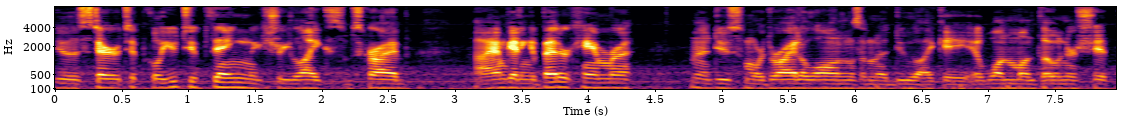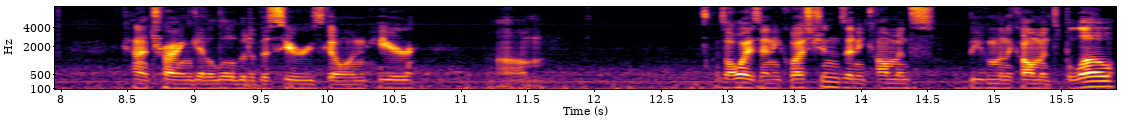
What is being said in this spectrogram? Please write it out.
do the stereotypical YouTube thing. Make sure you like, subscribe. I am getting a better camera. I'm going to do some more ride-alongs. I'm going to do like a, a one-month ownership. Kind of try and get a little bit of a series going here. Um, as always, any questions, any comments, leave them in the comments below.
